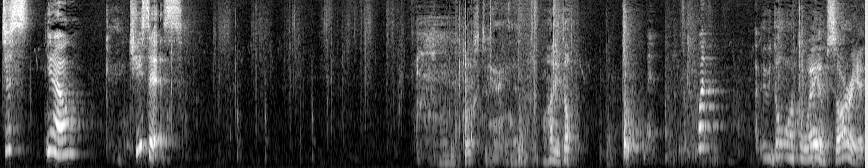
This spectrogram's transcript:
just, you know, Okay. Jesus. I want to be close to you. you know? Oh, honey, don't. What? Baby, don't walk away. I'm sorry. I...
